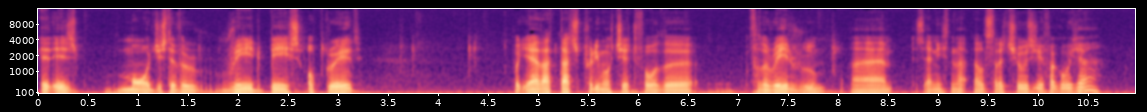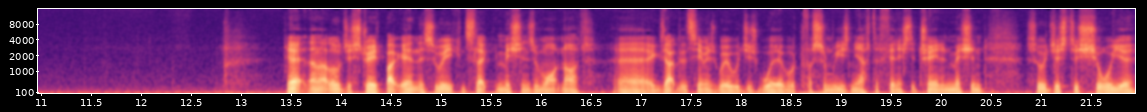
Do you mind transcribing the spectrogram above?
it is more just of a raid base upgrade. But yeah, that that's pretty much it for the for the raid room. Um, is there anything else that it shows you if I go here? Yeah, then that'll just straight back in. This is where you can select your missions and whatnot. Uh, exactly the same as where we just were, but for some reason you have to finish the training mission. So just to show you,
